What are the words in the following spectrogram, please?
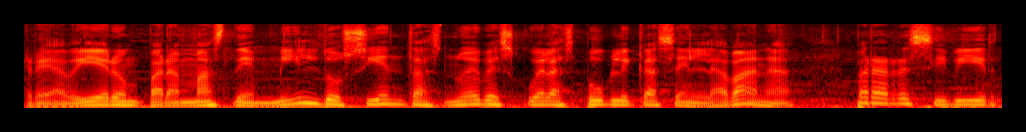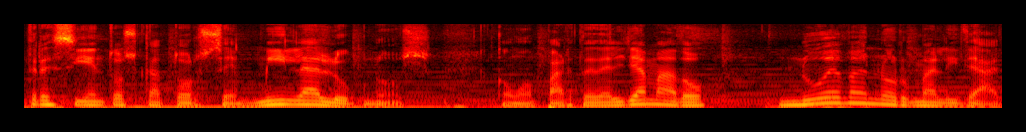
reabrieron para más de 1.209 escuelas públicas en La Habana para recibir 314.000 alumnos, como parte del llamado Nueva Normalidad.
